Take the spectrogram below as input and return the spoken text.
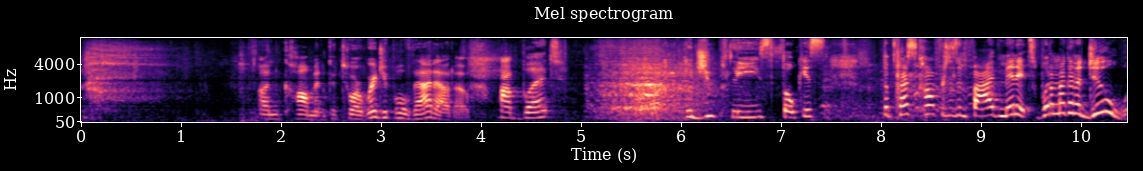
Uncommon couture. Where'd you pull that out of? My butt. Would you please focus? The press conference is in five minutes. What am I gonna do?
